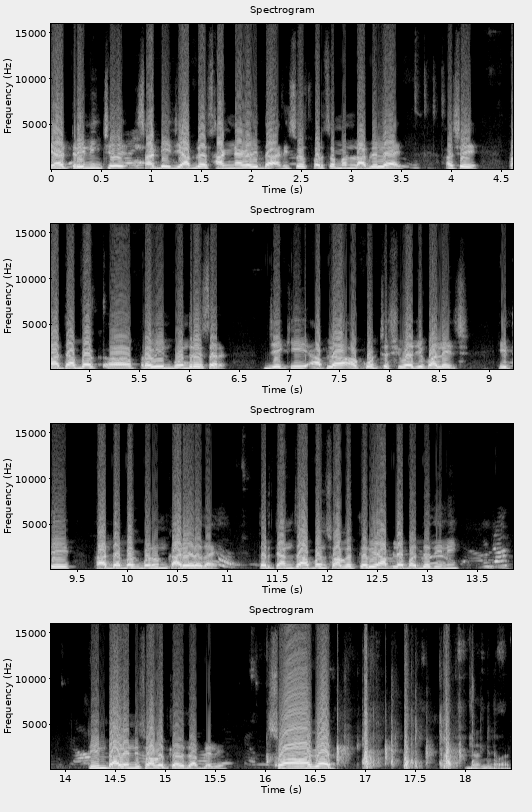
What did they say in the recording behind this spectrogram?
या ट्रेनिंगचे साठी जे आपल्याला सांगण्याकरिता रिसोर्स पर्सन म्हणून लाभलेले आहेत असे प्राध्यापक प्रवीण बोंद्रे सर जे की आपल्या अकोटचं शिवाजी कॉलेज इथे प्राध्यापक म्हणून कार्यरत आहे. तर त्यांचं आपण स्वागत करूया आपल्या पद्धतीने. तीन टाळ्यांनी स्वागत करायचं आपल्याला. स्वागत! धन्यवाद.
